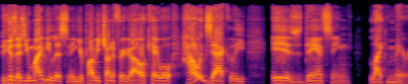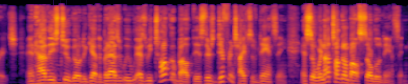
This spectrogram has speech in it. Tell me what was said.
because as you might be listening you're probably trying to figure out okay well how exactly is dancing like marriage and how these two go together but as we as we talk about this there's different types of dancing and so we're not talking about solo dancing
